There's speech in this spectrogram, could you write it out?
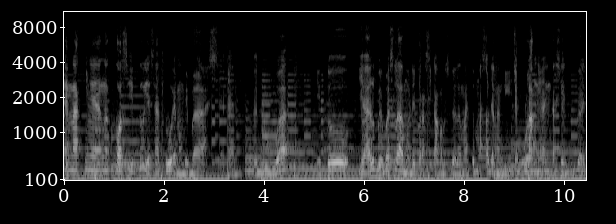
enaknya ngekos itu ya satu emang bebas ya kan. Kedua itu ya lu bebas lah mau dekorasi kamar segala macem asal jangan dicat ulang ya ini kasihan juga.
